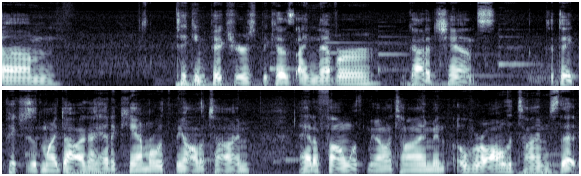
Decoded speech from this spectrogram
um, taking pictures because I never got a chance to take pictures of my dog. I had a camera with me all the time, I had a phone with me all the time, and over all the times that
